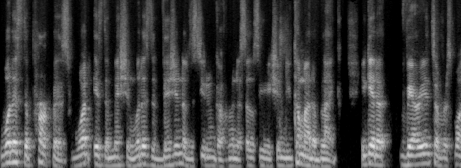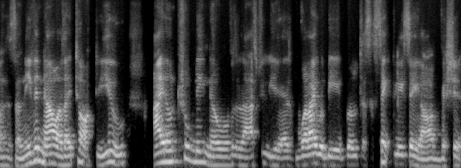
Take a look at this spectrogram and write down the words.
what is the purpose? What is the mission? What is the vision of the Student Government Association? You come out of blank. You get a variance of responses. And even now, as I talk to you, I don't truly know over the last few years what I would be able to succinctly say our vision,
